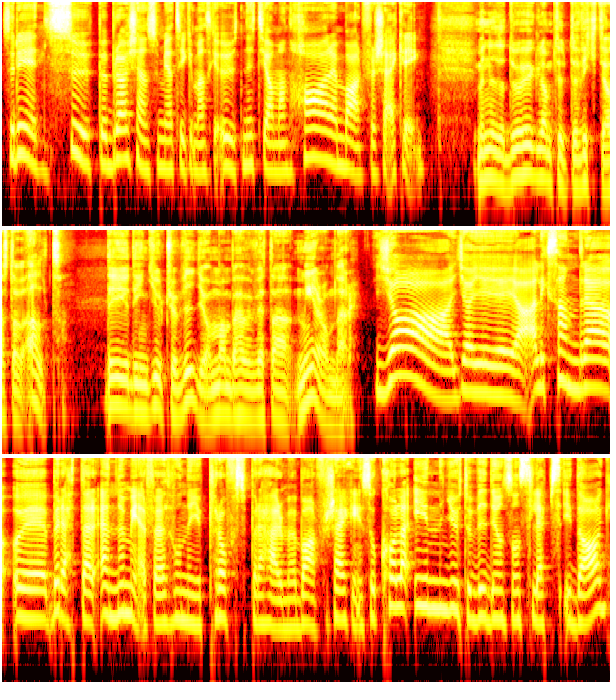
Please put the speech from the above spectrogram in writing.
Så det är en superbra tjänst som jag tycker man ska utnyttja om man har en barnförsäkring. Men Ida, du har ju glömt ut det viktigaste av allt. Det är ju din YouTube-video om man behöver veta mer om det här. Ja, ja, ja, ja, ja. Alexandra eh, berättar ännu mer för att hon är ju proffs på det här med barnförsäkring. Så kolla in Youtube-videon som släpps idag.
